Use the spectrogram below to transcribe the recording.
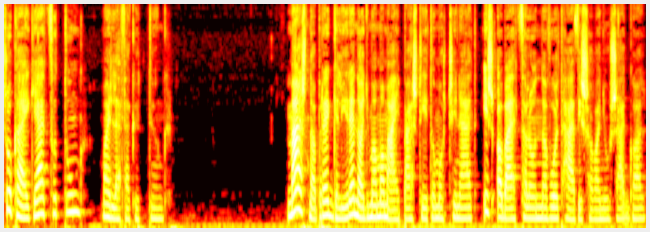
Sokáig játszottunk, majd lefeküdtünk. Másnap reggelire nagymama májpástétomot csinált, és abátszalonna volt házi savanyúsággal.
